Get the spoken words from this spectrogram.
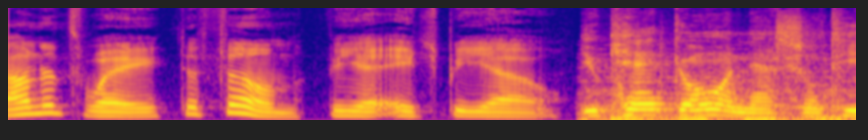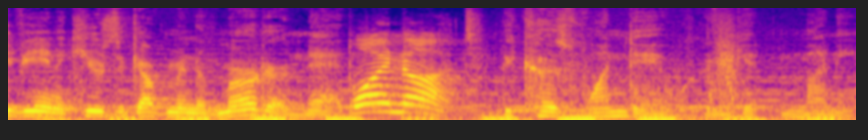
found its way to film via HBO. You can't go on national TV and accuse the government of murder, Ned. Why not? Because one day we're gonna get money,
